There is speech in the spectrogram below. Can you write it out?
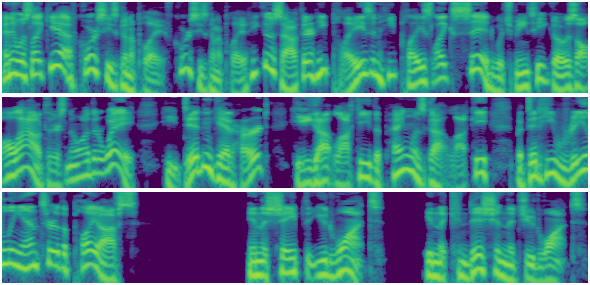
And it was like, yeah, of course he's going to play. Of course he's going to play. And he goes out there and he plays and he plays like Sid, which means he goes all out. There's no other way. He didn't get hurt. He got lucky. The Penguins got lucky. But did he really enter the playoffs in the shape that you'd want, in the condition that you'd want?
